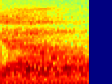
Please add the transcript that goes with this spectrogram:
go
